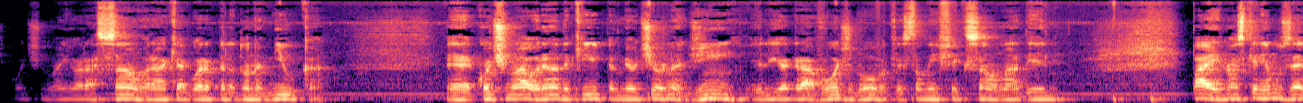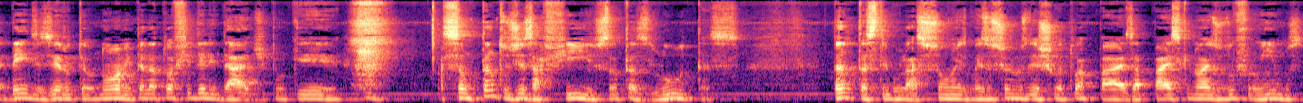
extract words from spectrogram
gente continuar em oração, orar aqui agora pela dona Milka, é, continuar orando aqui pelo meu tio Orlandim, ele agravou de novo a questão da infecção lá dele. Pai, nós queremos é, bem dizer o teu nome pela tua fidelidade, porque são tantos desafios, tantas lutas, tantas tribulações, mas o Senhor nos deixou a tua paz, a paz que nós usufruímos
